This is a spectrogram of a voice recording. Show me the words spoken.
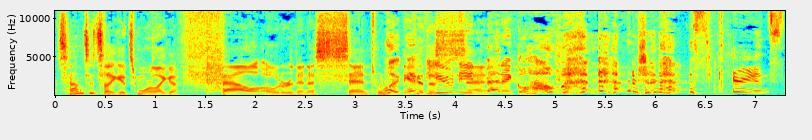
Sounds it's like it's more like a foul odor than a scent. When Look, you think if of the you need medical help after that experience,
